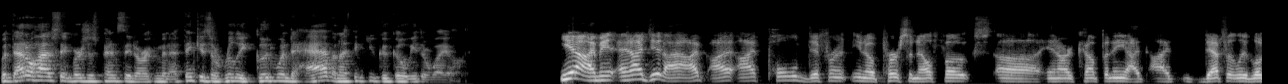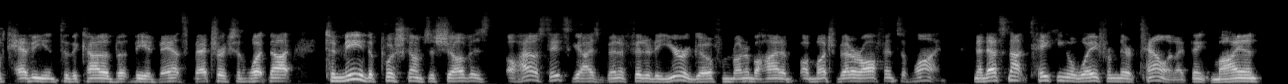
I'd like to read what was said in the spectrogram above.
but that Ohio State versus Penn State argument, I think, is a really good one to have, and I think you could go either way on it. Yeah, I mean, and I did. I I I pulled different, you know, personnel folks uh, in our company. I I definitely looked heavy into the kind of the, the advanced metrics and whatnot. To me, the push comes to shove is Ohio State's guys benefited a year ago from running behind a, a much better offensive line. Now that's not taking away from their talent. I think Miyan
